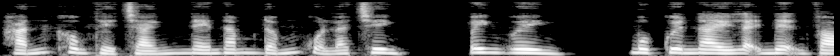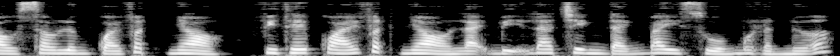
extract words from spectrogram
hắn không thể tránh né năm đấm của La Trinh. Oanh oanh, một quyền này lại nện vào sau lưng quái vật nhỏ, vì thế quái vật nhỏ lại bị La Trinh đánh bay xuống một lần nữa.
